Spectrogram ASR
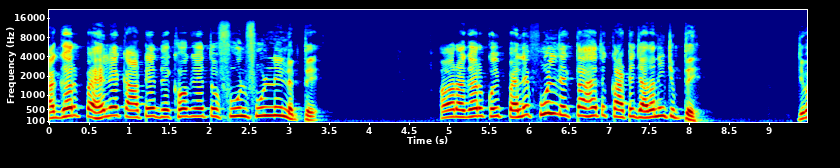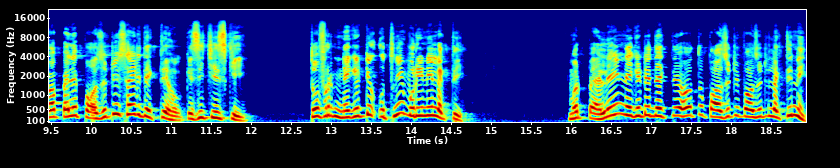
अगर पहले कांटे देखोगे तो फूल फूल नहीं लगते। और अगर कोई पहले फूल देखता है तो कांटे ज़्यादा नहीं चुपते जब आप पहले पॉजिटिव साइड देखते हो किसी चीज़ की तो फिर नेगेटिव उतनी बुरी नहीं लगती। मगर पहले ही नेगेटिव देखते हो तो पॉजिटिव पॉजिटिव लगती नहीं।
